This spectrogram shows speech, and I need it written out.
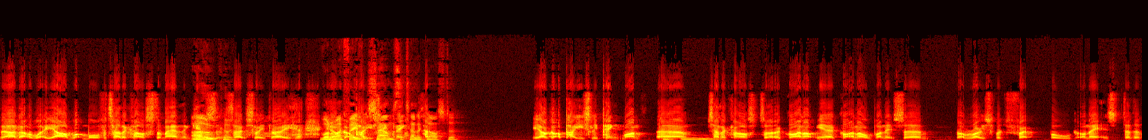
no, no, yeah, I'm more of a Telecaster man than Gibson's oh, okay. actually. But yeah, one yeah, of my favourite sounds, the Telecaster. Yeah, I've got a Paisley Pink one, um, Telecaster, quite an, yeah, quite an old one. It's um, got a rosewood fretboard on it instead of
